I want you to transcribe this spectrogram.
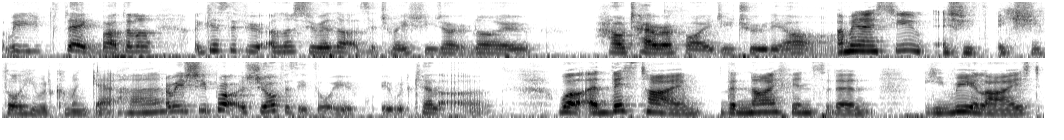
I mean, you'd think, but then I, I guess if you're unless you're in that situation, you don't know how terrified you truly are. I mean, I assume she she thought he would come and get her. I mean, she pro- she obviously thought you he would kill her. Well, at this time, the knife incident, he realised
